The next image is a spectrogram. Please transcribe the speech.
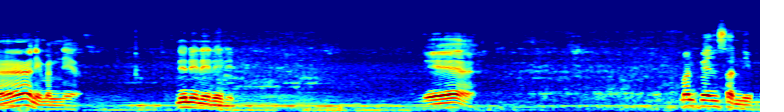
นะนี่มันเนี่ย นี่นี่นี่นี่นี่เนี่ยมันเป็นสนิม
